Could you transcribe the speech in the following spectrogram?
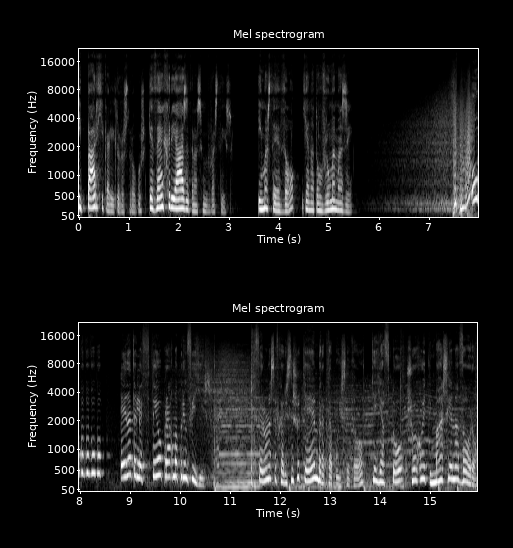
Υπάρχει καλύτερος τρόπος και δεν χρειάζεται να συμβιβαστείς. Είμαστε εδώ για να τον βρούμε μαζί. Ένα τελευταίο πράγμα πριν φύγεις. Θέλω να σε ευχαριστήσω και έμπρακτα που είσαι εδώ και γι' αυτό σου έχω ετοιμάσει ένα δώρο.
